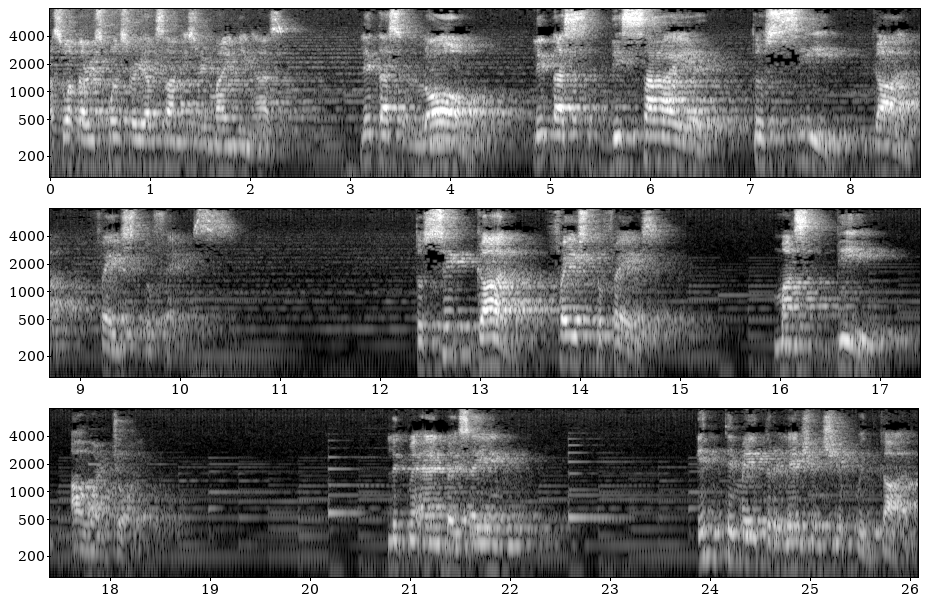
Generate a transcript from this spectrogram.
as what our responsorial psalm is reminding us, let us long, let us desire to see God face to face. To seek God face to face must be our joy. Let me end by saying, intimate relationship with God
